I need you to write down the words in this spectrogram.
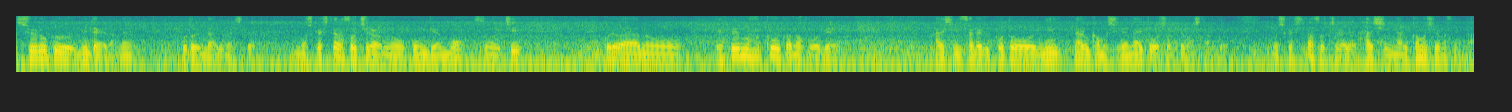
収録みたいなねことになりましてもしかしたらそちらの音源もそのうち、えー、これはあの FM 福岡の方で配信されることになるかもしれないとおっしゃってましたんでもしかしたらそちらで配信になるかもしれませんが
